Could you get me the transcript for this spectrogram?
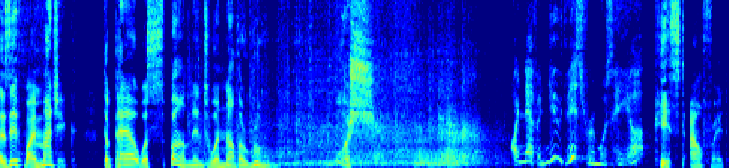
As if by magic, the pair were spun into another room. Whoosh! I never knew this room was here. hissed Alfred.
